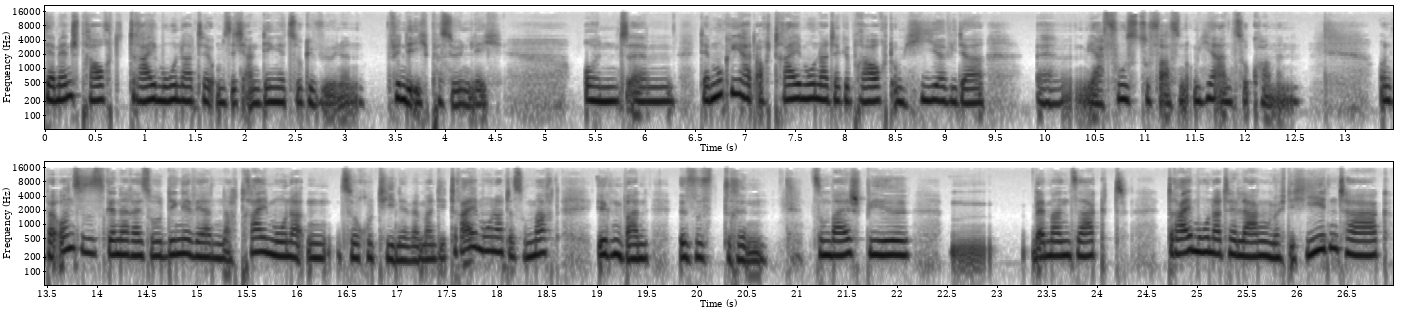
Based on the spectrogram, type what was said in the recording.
der Mensch braucht drei Monate, um sich an Dinge zu gewöhnen, finde ich persönlich. Und ähm, der Mucki hat auch drei Monate gebraucht, um hier wieder äh, ja, Fuß zu fassen, um hier anzukommen. Und bei uns ist es generell so, Dinge werden nach drei Monaten zur Routine. Wenn man die drei Monate so macht, irgendwann ist es drin. Zum Beispiel, mh, wenn man sagt, drei Monate lang möchte ich jeden Tag,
